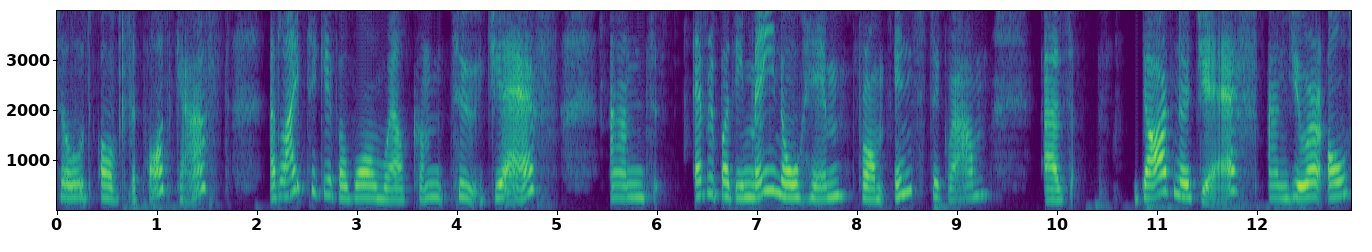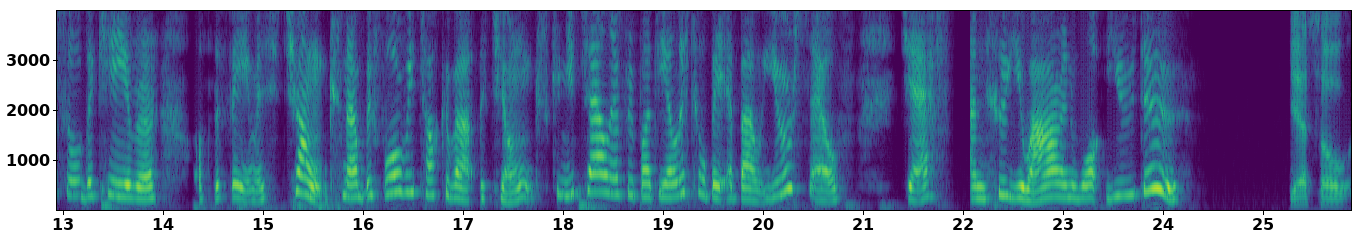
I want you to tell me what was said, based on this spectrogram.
episode of the podcast, I'd like to give a warm welcome to Jeff, and everybody may know him from Instagram as Gardener Jeff, and you are also the carer of the famous chunks. Now, before we talk about the chunks, can you tell everybody a little bit about yourself, Jeff, and who you are and what you do? Yeah, so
